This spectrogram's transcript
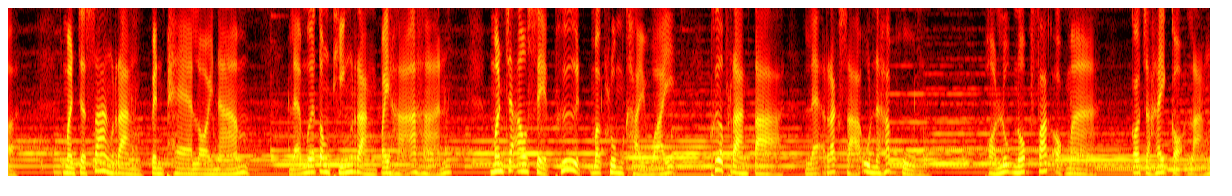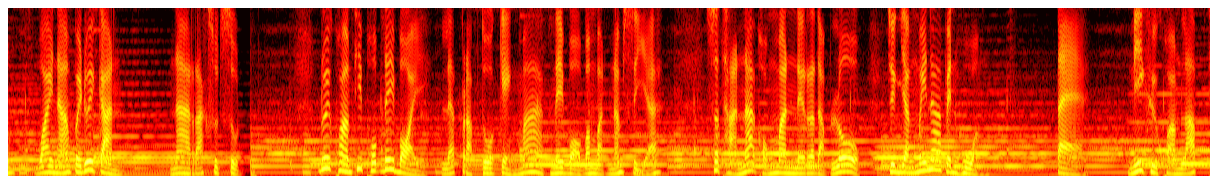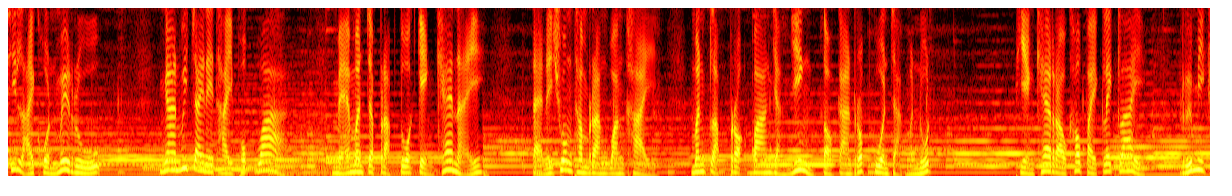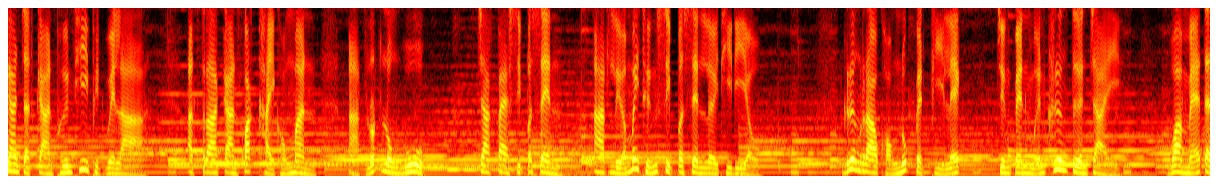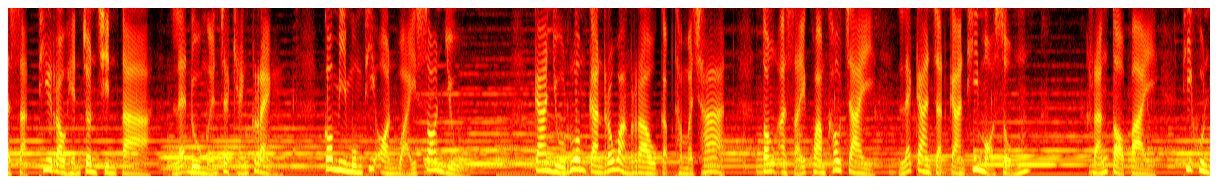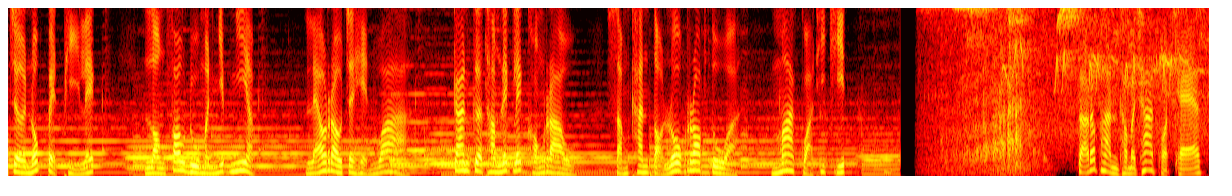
มันจะสร้างรังเป็นแพลอยน้ำ และเมื่อต้องทิ้งรังไปหาอาหาร มันจะเอาเศษพืชมาคลุมไข่ไว้ เพื่อพรางตาและรักษาอุณหภูมิ พอลูกนกฟักออกมา ก็จะให้เกาะหลังว่ายน้ำไปด้วยกัน น่ารักสุดๆ ด้วยความที่พบได้บ่อย และปรับตัวเก่งมากในบ่อบำบัดน้ำเสีย สถานะของมันในระดับโลกจึงยังไม่น่าเป็นห่วง แต่นี่คือความลับที่หลายคนไม่รู้ งานวิจัยในไทยพบว่า แม้มันจะปรับตัวเก่งแค่ไหน แต่ในช่วงทำรังวางไข่ มันกลับเปราะบางอย่างยิ่งต่อการรบกวนจากมนุษย์ เพียงแค่เราเข้าไปใกล้ๆ หรือมีการจัดการพื้นที่ผิดเวลา อัตราการฟักไข่ของมันอาจลดลงวูบ จาก 80%อาจเหลือไม่ถึง 10%เลยทีเดียว เรื่องราวของนุกเป็ดผีเล็ก จึงเป็นเหมือนเครื่องเตือนใจ ว่าแม้แต่สัตว์ที่เราเห็นจนชินตา และดูเหมือนจะแข็งแกร่ง ก็มีมุมที่อ่อนไหวซ่อนอยู่ การอยู่ร่วมกันระหว่างเรากับธรรมชาติ ต้องอาศัยความเข้าใจ และการจัดการที่เหมาะสม ครั้งต่อไปที่คุณเจอนกเป็ดผีเล็ก ลองเฝ้าดูมันเงียบๆ แล้วเราจะเห็นว่า การกระทำเล็กๆของเราสำคัญต่อโลกรอบตัวมากกว่าที่คิด สารพันธรรมชาติพอดแคสต์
